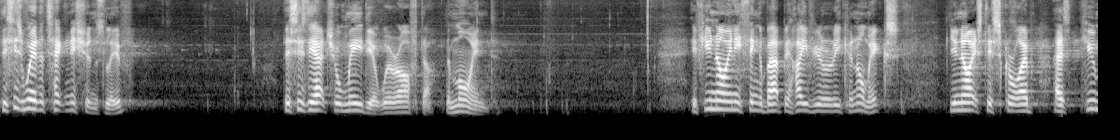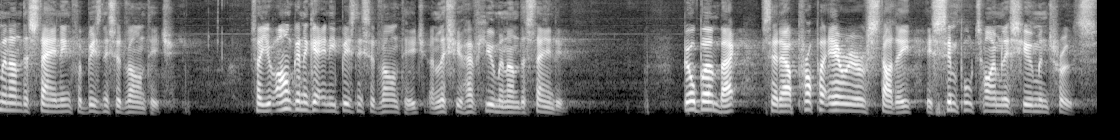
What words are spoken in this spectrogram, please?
This is where the technicians live. This is the actual media we're after, the mind. If you know anything about behavioral economics, you know it's described as human understanding for business advantage. So you aren't going to get any business advantage unless you have human understanding. Bill Bernbach said our proper area of study is simple, timeless human truths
